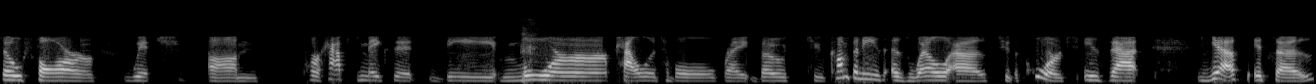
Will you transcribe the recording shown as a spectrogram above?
so far, which um, perhaps makes it be more palatable, right, both to companies as well as to the courts, is that yes, it says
